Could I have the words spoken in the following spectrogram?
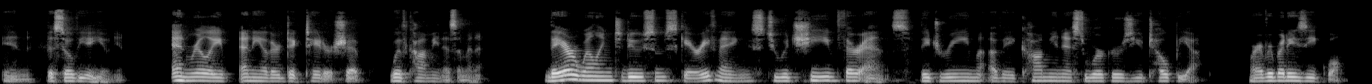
in the Soviet Union, and really any other dictatorship with communism in it. They are willing to do some scary things to achieve their ends. They dream of a communist workers' utopia where everybody's equal,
